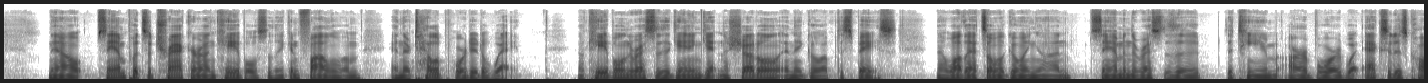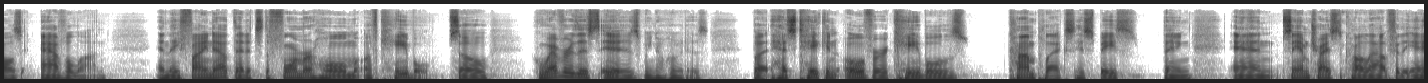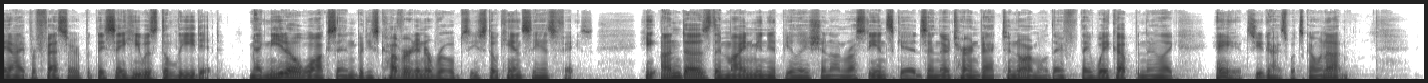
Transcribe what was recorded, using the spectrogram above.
Now, Sam puts a tracker on Cable so they can follow him, and they're teleported away. Now, Cable and the rest of the gang get in the shuttle and they go up to space. Now, while that's all going on, Sam and the rest of the, the team are aboard what Exodus calls Avalon and they find out that it's the former home of Cable. So whoever this is, we know who it is, but has taken over Cable's complex, his space thing, and Sam tries to call out for the AI professor, but they say he was deleted. Magneto walks in, but he's covered in a robe, so you still can't see his face. He undoes the mind manipulation on Rusty and Skids, and they're turned back to normal. They they wake up and they're like, "Hey, it's you guys. What's going on?"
